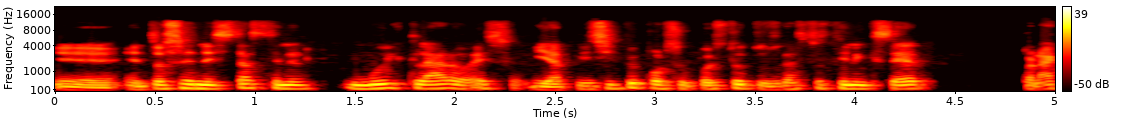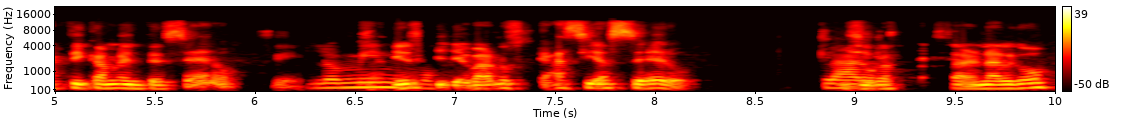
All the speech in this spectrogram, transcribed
Eh, entonces necesitas tener muy claro eso. Y al principio, por supuesto, tus gastos tienen que ser prácticamente cero. Sí, lo mínimo. tienes que llevarlos casi a cero. Claro. si vas a pensar en algo,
